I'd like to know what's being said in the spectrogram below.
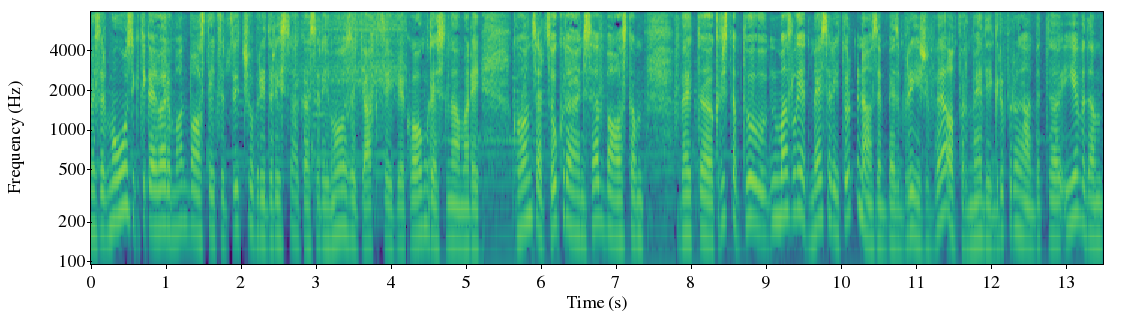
mēs ar mūziku tikai varam atbalstīt, cik šobrīd arī sākās arī mūziķa akcija pie kongresinām, arī koncerts Ukrainas atbalstam, bet, uh, Kristap, tu nu, mazliet mēs arī turpināsim pēc brīža vēl par mediju grupu runāt, bet uh, ievadam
